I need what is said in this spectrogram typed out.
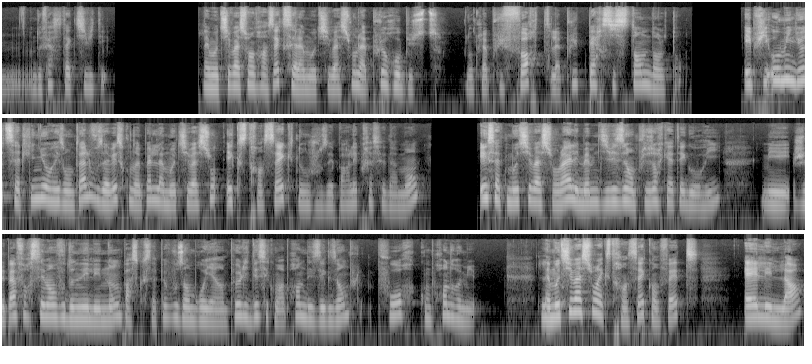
de faire cette activité. La motivation intrinsèque, c'est la motivation la plus robuste, donc la plus forte, la plus persistante dans le temps. Et puis au milieu de cette ligne horizontale, vous avez ce qu'on appelle la motivation extrinsèque, dont je vous ai parlé précédemment. Et cette motivation-là, elle est même divisée en plusieurs catégories mais je vais pas forcément vous donner les noms parce que ça peut vous embrouiller un peu. L'idée c'est qu'on va prendre des exemples pour comprendre mieux. La motivation extrinsèque, en fait, elle est là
